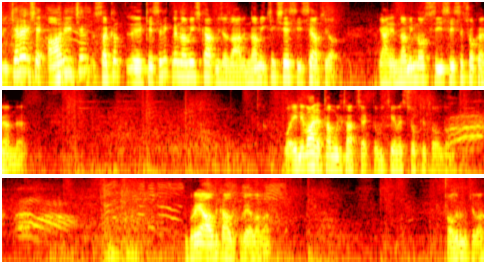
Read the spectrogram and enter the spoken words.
bir kere şey Ahri için sakın e, kesinlikle Nami'yi çıkartmayacağız abi. Nami iki kişiye CC atıyor. Yani Nami'nin o CC'si çok önemli. O Eni var ya tam ulti atacaktı. Ulti yemesi çok kötü oldu. onun. Burayı aldık aldık burayı alamaz. Alır mı ki lan?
